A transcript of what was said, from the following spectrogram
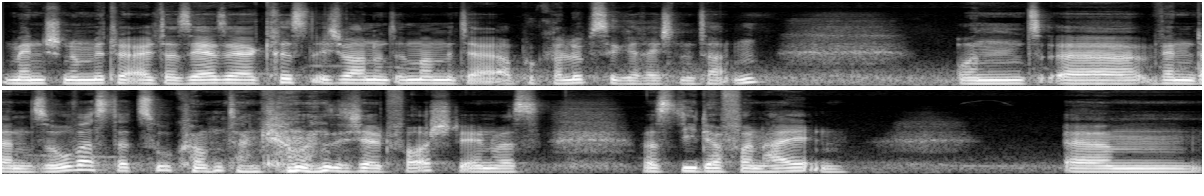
Menschen im Mittelalter sehr, sehr christlich waren und immer mit der Apokalypse gerechnet hatten. Und äh, wenn dann sowas dazukommt, dann kann man sich halt vorstellen, was, was die davon halten. Ähm,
